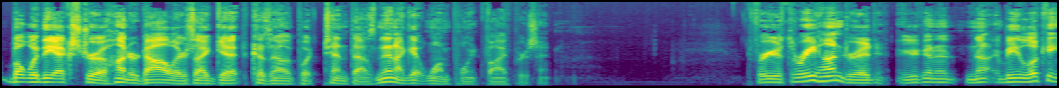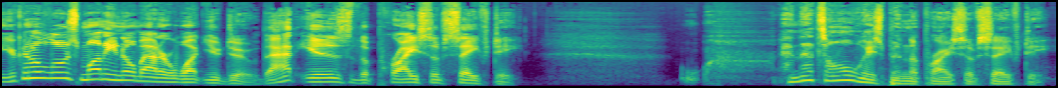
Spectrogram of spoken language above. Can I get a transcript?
But with the extra $100 I get, because I only put 10000 in, I get 1.5% for your 300 you're going to be looking you're going to lose money no matter what you do that is the price of safety and that's always been the price of safety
